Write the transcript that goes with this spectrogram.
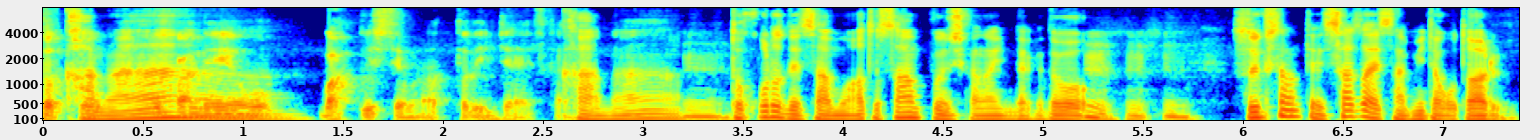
ちょっとおかな金をバックしてもらったらいいんじゃないですか、ね。かな、うんところでさ、もうあと3分しかないんだけど、うん、うん、うん。鈴木さんってサザエさん見たことある？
